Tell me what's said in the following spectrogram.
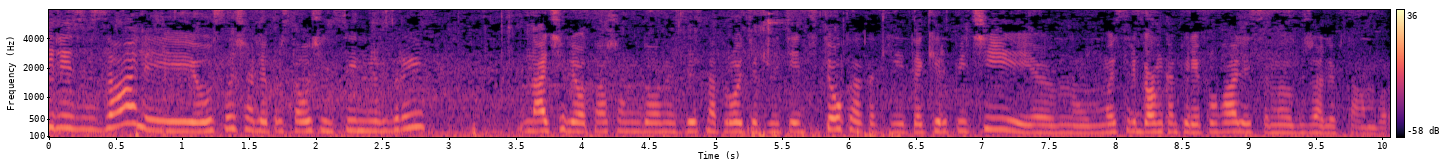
находились в зале и услышали просто очень сильный взрыв. Начали вот в нашем доме здесь напротив лететь стекла какие-то, кирпичи. И, ну, мы с ребенком перепугались, и мы убежали в тамбур.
